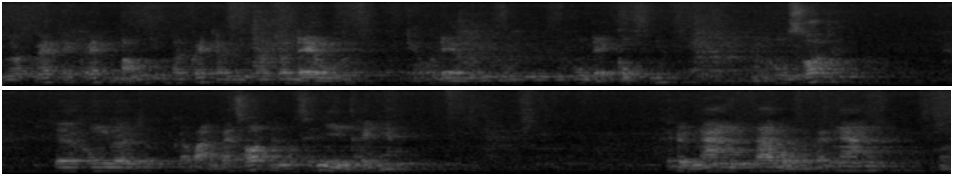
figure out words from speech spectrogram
Rồi quét thì quét bóng chúng ta quét cho cho, cho đều kéo đều không để cục nhé không sót ấy. chứ không các bạn quét sót này, nó sẽ nhìn thấy nhé. Cái đường ngang chúng ta bổ cái quét ngang còn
